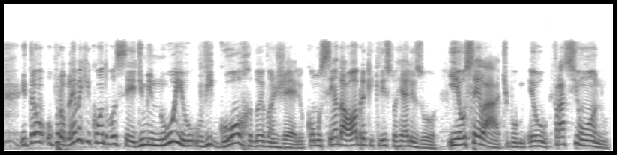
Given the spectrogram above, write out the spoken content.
então, o problema é que quando você diminui o vigor do Evangelho como sendo a obra que Cristo realizou, e eu sei lá, tipo, eu fraciono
